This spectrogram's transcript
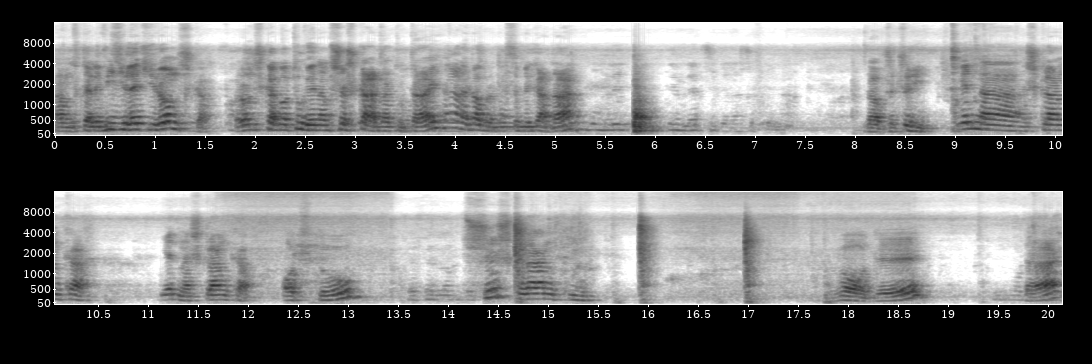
Tam w telewizji leci rączka. Rączka gotuje, nam przeszkadza tutaj, ale dobra, niech sobie gada. Dobrze, czyli jedna szklanka, jedna szklanka octu, trzy szklanki wody, tak.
